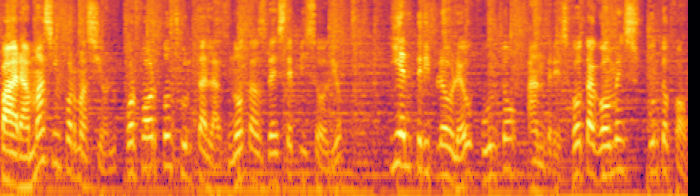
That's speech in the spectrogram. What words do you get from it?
Para más información, por favor consulta las notas de este episodio y en www.andresjgomez.com.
